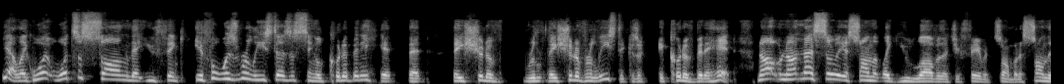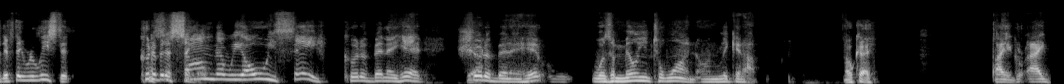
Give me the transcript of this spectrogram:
Yeah, like what what's a song that you think if it was released as a single could have been a hit that they should have re- they should have released it because it, it could have been a hit. Not not necessarily a song that like you love or that's your favorite song, but a song that if they released it could have been a single. song that we always say could have been a hit, should have been a hit, was a million to one on Lick It Up. Okay. I agree. I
